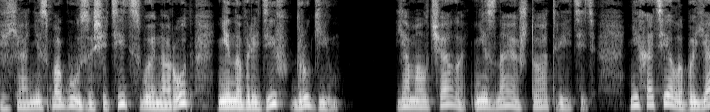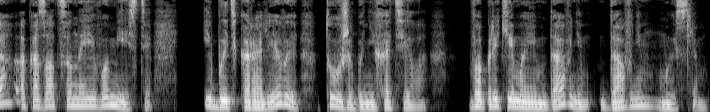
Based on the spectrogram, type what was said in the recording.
«Я не смогу защитить свой народ, не навредив другим». Я молчала, не зная, что ответить. Не хотела бы я оказаться на его месте, и быть королевой тоже бы не хотела, вопреки моим давним, давним мыслям.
